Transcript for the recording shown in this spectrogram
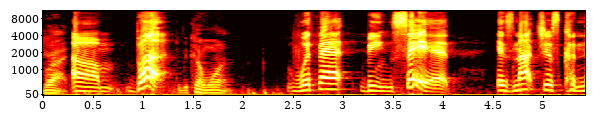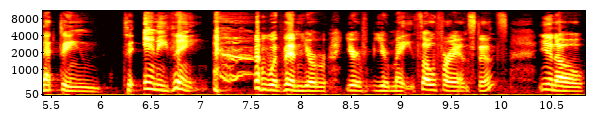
Right. Um, but to become one with that being said, is not just connecting to anything within your your your mate. So, for instance, you know,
